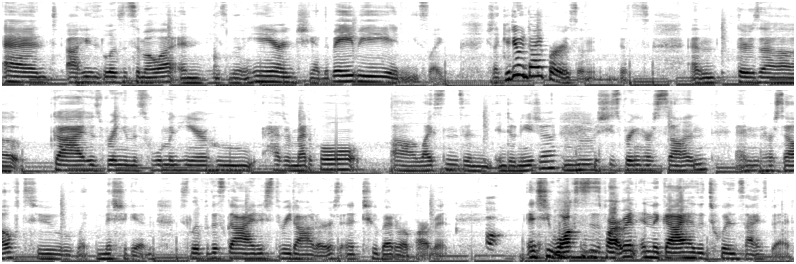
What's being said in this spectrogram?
And uh, he lives in Samoa and he's moving here and she had the baby and he's like, she's like, you're doing diapers and this. And there's a guy who's bringing this woman here who has her medical uh, license in Indonesia, but she's bringing her son and herself to like Michigan to live with this guy and his three daughters in a two bedroom apartment. And she walks into his apartment and the guy has a twin size bed.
